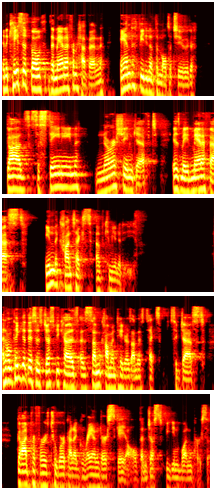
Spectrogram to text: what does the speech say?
In the case of both the manna from heaven and the feeding of the multitude, God's sustaining, nourishing gift is made manifest in the context of community. I don't think that this is just because, as some commentators on this text suggest, God prefers to work on a grander scale than just feeding one person.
